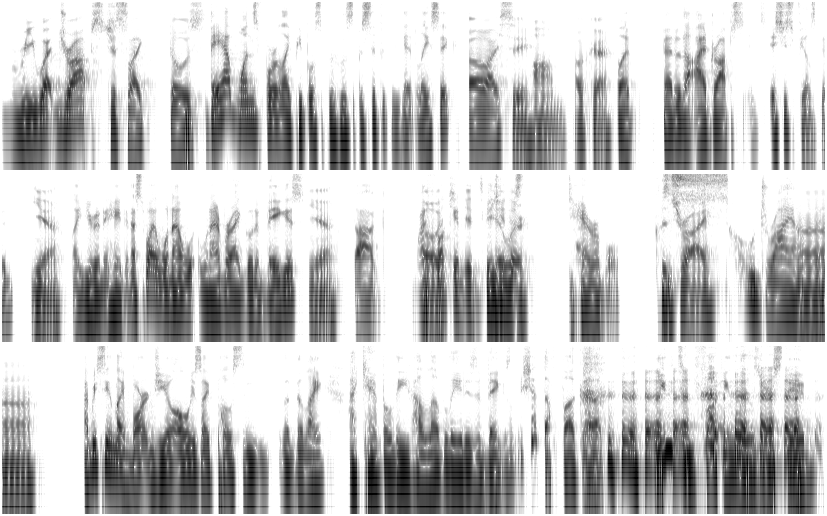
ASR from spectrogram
re-wet drops, just like those. They have ones for like people sp- who specifically get LASIK. Oh, I see. Um, Okay. but better the eye drops. It, it just feels good. Yeah. Like you're gonna hate it. That's why when I whenever I go to Vegas, Yeah. dog, my Oh, fucking it's vision is killer. terrible. 'Cause It's dry. so dry out there. I've been seeing like Bart and Gio always like posting the, the like, I can't believe how lovely it is in Vegas. I'm like, shut the fuck up. you two fucking losers, dude.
